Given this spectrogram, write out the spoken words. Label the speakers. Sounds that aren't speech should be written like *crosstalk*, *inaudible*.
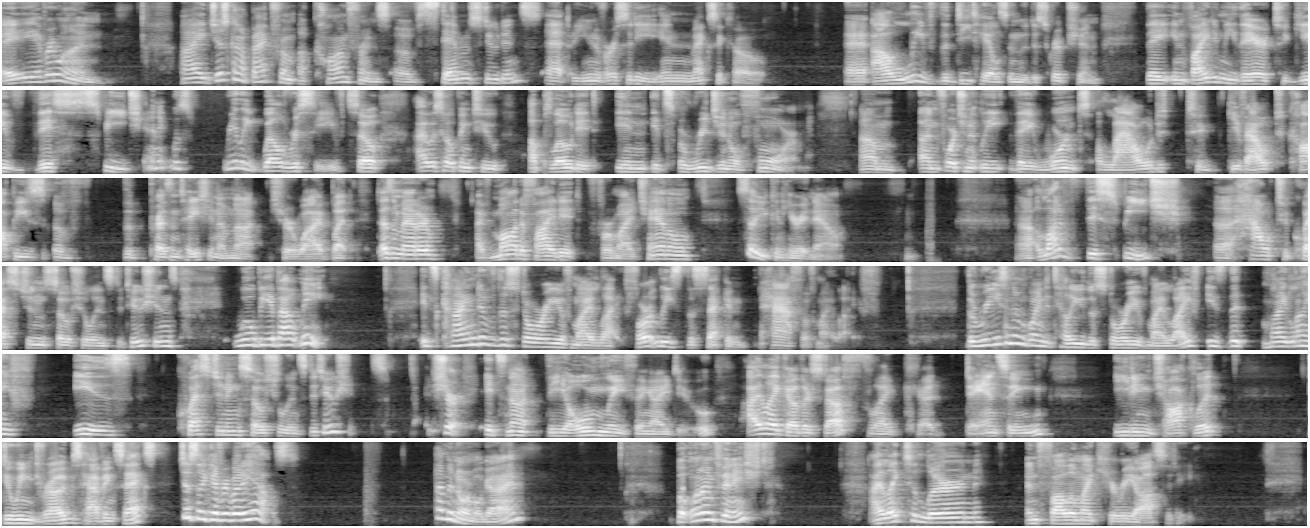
Speaker 1: Hey everyone! I just got back from a conference of STEM students at a university in Mexico. Uh, I'll leave the details in the description. They invited me there to give this speech and it was really well received so I was hoping to upload it in its original form. Um, unfortunately they weren't allowed to give out copies of the presentation. I'm not sure why, but doesn't matter. I've modified it for my channel, so you can hear it now. Uh, a lot of this speech, uh, how to question social institutions, will be about me. It's kind of the story of my life, or at least the second half of my life. The reason I'm going to tell you the story of my life is that my life is questioning social institutions. Sure, it's not the only thing I do. I like other stuff, like uh, dancing, eating chocolate, doing drugs, having sex, just like everybody else. I'm a normal guy. But when I'm finished, I like to learn and follow my curiosity.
